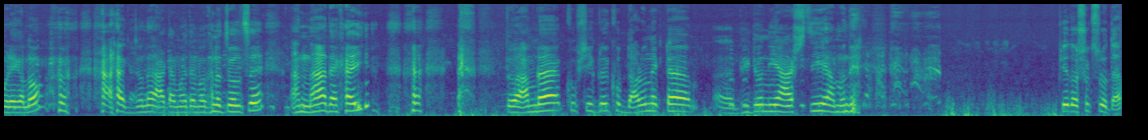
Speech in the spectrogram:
মরে গেল আর একজনের আটা ময়দা মাখানো চলছে আর না দেখাই। তো আমরা খুব শীঘ্রই খুব দারুণ একটা ভিডিও নিয়ে আসছি আমাদের। প্রিয় দর্শক শ্রোতা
